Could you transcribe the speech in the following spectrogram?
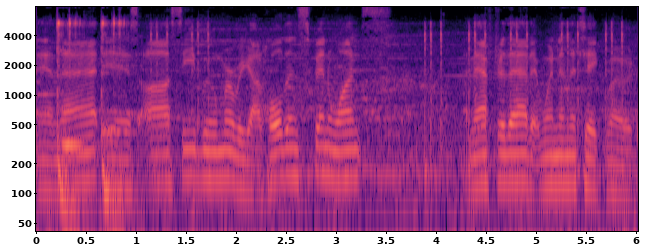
And that is Aussie Boomer. We got hold and spin once. And after that, it went in the take mode.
